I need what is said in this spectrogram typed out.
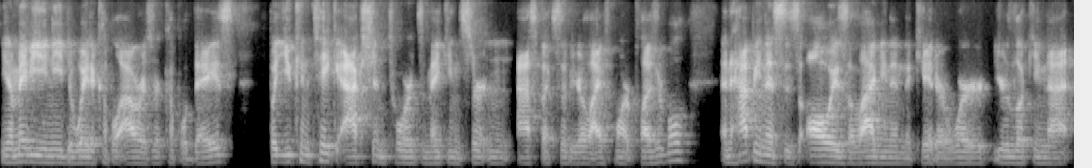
you know, maybe you need to wait a couple hours or a couple days, but you can take action towards making certain aspects of your life more pleasurable. And happiness is always a lagging indicator where you're looking at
